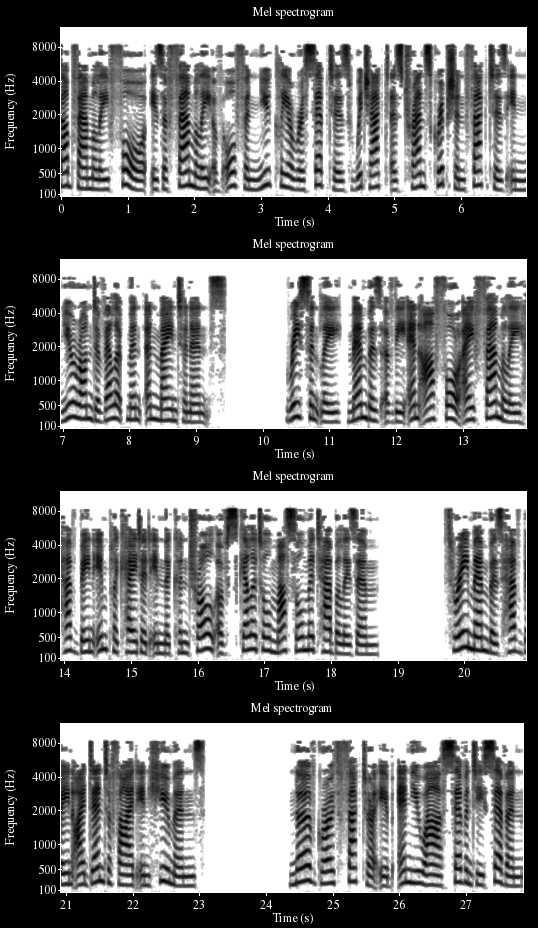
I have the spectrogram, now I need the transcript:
subfamily 4 is a family of orphan nuclear receptors which act as transcription factors in neuron development and maintenance. Recently, members of the NR4A family have been implicated in the control of skeletal muscle metabolism. Three members have been identified in humans, Nerve growth factor IB NUR77,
